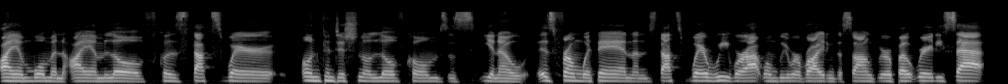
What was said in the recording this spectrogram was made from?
i am woman i am love because that's where unconditional love comes is you know is from within and that's where we were at when we were writing the song. We were about really set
